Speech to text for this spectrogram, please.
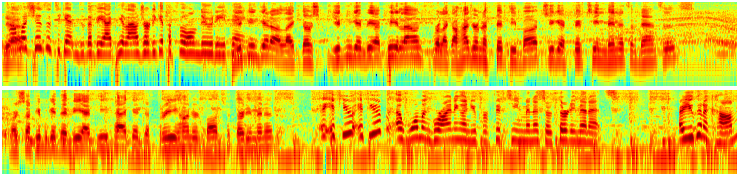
Yes. How much is it to get into the VIP lounge or to get the full nudie thing You can get a like there's you can get VIP lounge for like 150 bucks. You get 15 minutes of dances. Or some people get the VIP package of 300 bucks for 30 minutes. if you if you have a woman grinding on you for 15 minutes or 30 minutes, are you gonna come?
